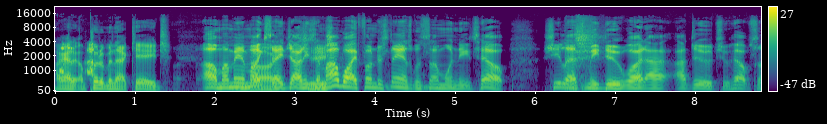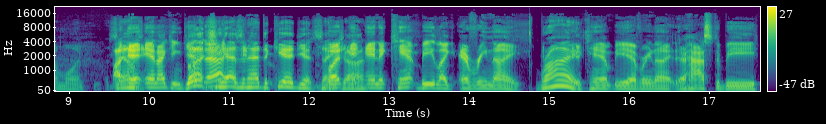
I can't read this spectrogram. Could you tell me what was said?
I got to put him in that cage. Oh, my man Mike oh, No, St. John, he said. My wife understands when someone needs help. She lets me do what I, I do to help someone. I, and, and I can get but that. she hasn't had the kid yet, St. but John. and it can't be like every night. right. It can't be every night. There has to be.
